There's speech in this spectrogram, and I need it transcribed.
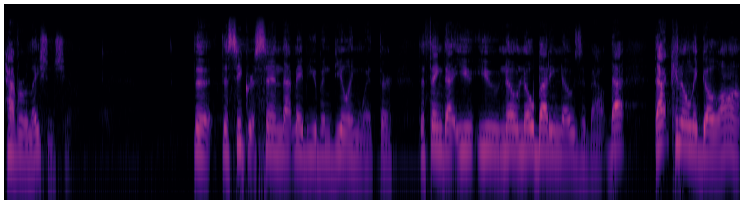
have a relationship. The, the secret sin that maybe you've been dealing with, or the thing that you, you know nobody knows about, that, that can only go on,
